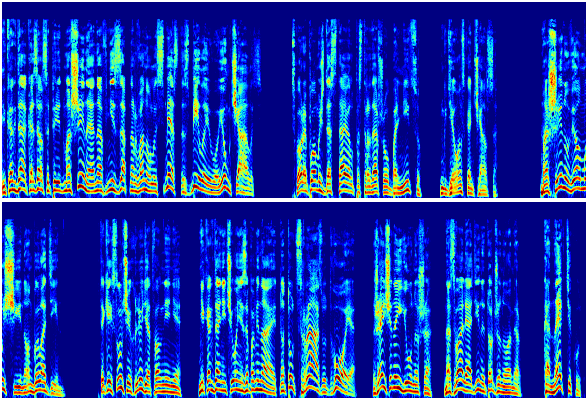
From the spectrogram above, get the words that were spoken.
и когда оказался перед машиной, она внезапно рванулась с места, сбила его и умчалась. Скорая помощь доставила пострадавшего в больницу, где он скончался. Машину вел мужчина, он был один. В таких случаях люди от волнения никогда ничего не запоминают, но тут сразу двое, женщина и юноша, назвали один и тот же номер. Коннектикут,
